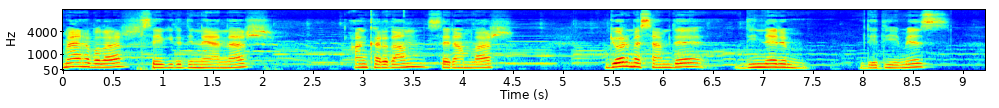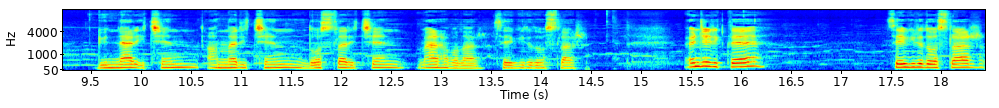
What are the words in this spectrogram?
Merhabalar sevgili dinleyenler. Ankara'dan selamlar. Görmesem de dinlerim dediğimiz günler için, anlar için, dostlar için merhabalar sevgili dostlar. Öncelikle sevgili dostlar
